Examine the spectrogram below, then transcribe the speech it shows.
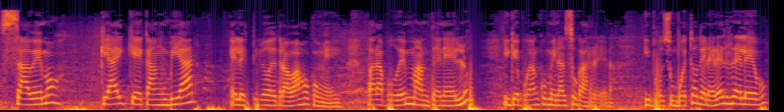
sabemos que hay que cambiar el estilo de trabajo con ellos para poder mantenerlos y que puedan culminar su carrera. Y por supuesto tener el relevo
